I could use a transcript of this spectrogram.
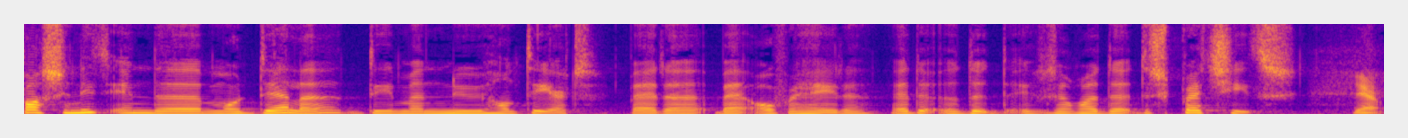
passen niet in de modellen die men nu hanteert bij, de, bij overheden. De, de, de, zeg maar de, de spreadsheets ja.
